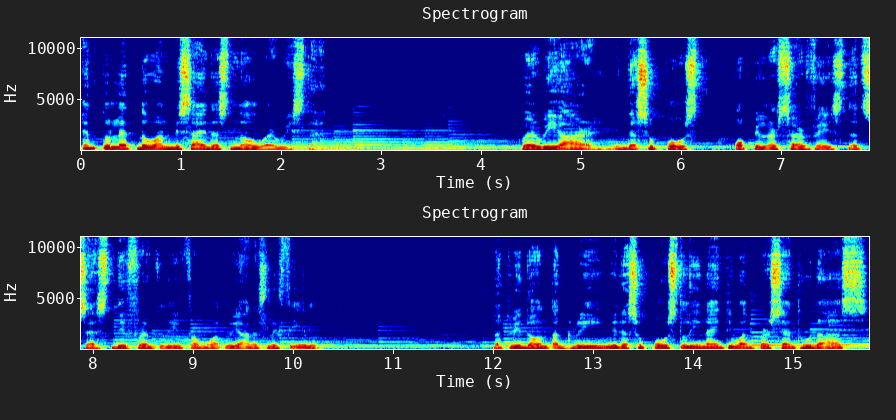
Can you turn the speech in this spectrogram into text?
and to let the one beside us know where we stand, where we are in the supposed popular surveys that says differently from what we honestly feel. That we don't agree with the supposedly 91% who does,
